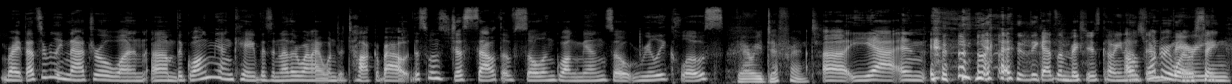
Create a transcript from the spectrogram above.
Right, that's a really natural one. Um, the Gwangmyeong Cave is another one I wanted to talk about. This one's just south of Seoul and Gwangmyeong, so really close. Very different. Uh, yeah, and yeah, they got some pictures coming out. I was They're wondering why you were very- saying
